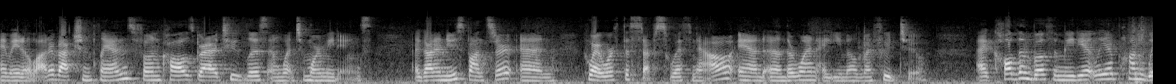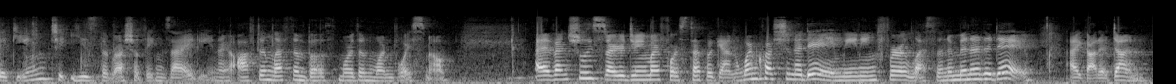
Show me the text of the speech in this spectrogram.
I made a lot of action plans, phone calls, gratitude lists, and went to more meetings. I got a new sponsor and who I work the steps with now, and another one I emailed my food to. I called them both immediately upon waking to ease the rush of anxiety, and I often left them both more than one voicemail. I eventually started doing my fourth step again, one question a day, meaning for less than a minute a day. I got it done.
